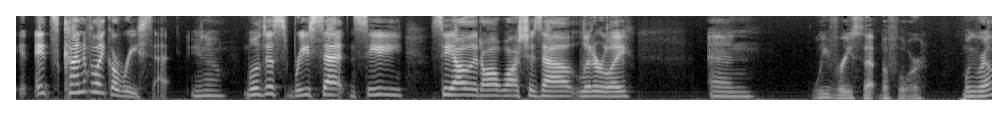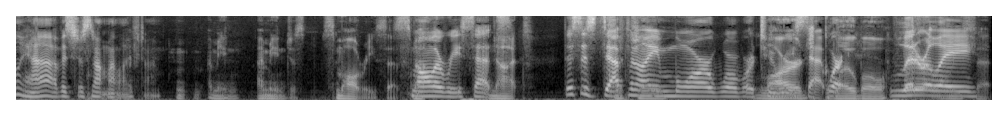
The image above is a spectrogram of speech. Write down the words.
it, it's kind of like a reset, you know. We'll just reset and see see how it all washes out, literally. And We've reset before. we really have. It's just not my lifetime. I mean, I mean, just small resets. Smaller not, resets. Not This is definitely more World War II large reset, where global literally reset.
